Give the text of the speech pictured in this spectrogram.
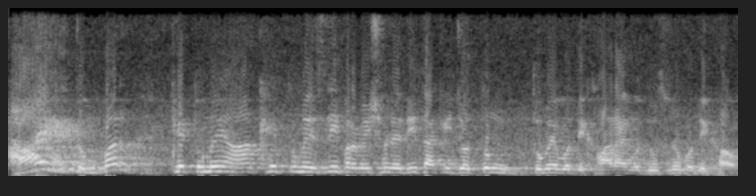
हाय है तुम पर कि तुम्हें आँखें, तुम्हें इसलिए परमेश्वर ने दी ताकि जो तुम, तुम्हें वो दिखा रहा है, वो दूसरों को दिखाओ।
